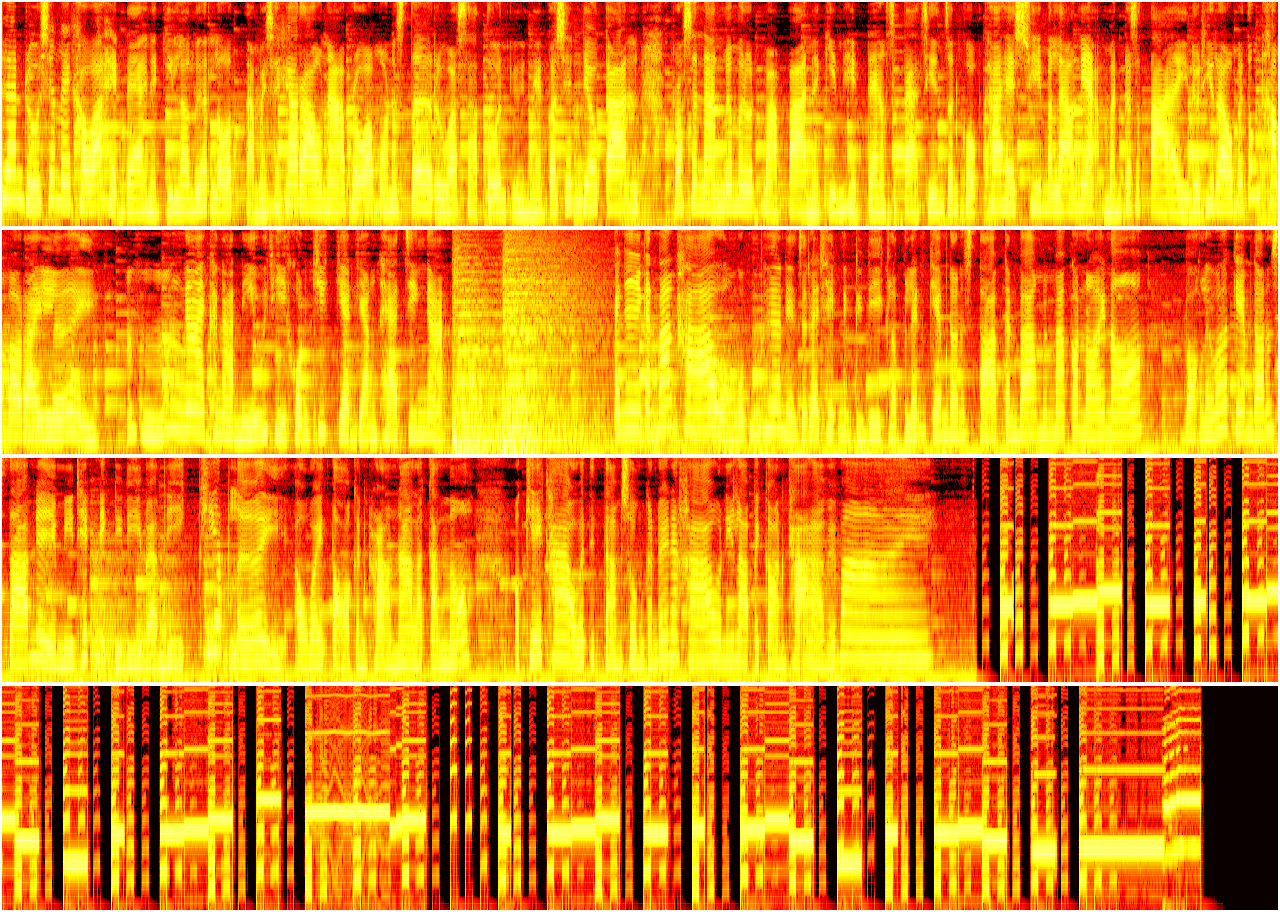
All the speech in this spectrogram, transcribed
พื่อนๆรู้ใช่ไหมคะว่าเห็ดแดงเนี่ยกินแล้วเลือดลด แต่ไม่ใช่แค่เรานะ เพราะว่ามอนสเตอร์หรือว่าสัตว์ตัวอื่นเนี่ยก็เช่นเดียวกัน เพราะฉะนั้นเมื่อมนุษย์หมาป่าเนี่ยกินเห็ดแดง 18 ชิ้นจนครบค่า HP มาแล้วเนี่ย มันก็จะตาย โดยที่เราไม่ต้องทำอะไรเลย อือหือ ง่ายขนาดนี้วิธีคนขี้เกียจอย่างแท้จริงอะ่ะเป็นยังไงกันบ้างคะ หวังว่าเพื่อนๆเนี่ยจะได้เทคนิคดีๆ กลับไปเล่นเกม Don't Starve กันบ้างไม่มากก็น้อยเนาะ บอกเลยว่าเกม Don't Starve เนี่ยยังมีเทคนิคดีๆ แบบนี้อีกเพียบเลย เอาไว้ต่อกันคราวหน้าละกันเนาะ โอเคค่ะ ไว้ติดตามชมกันด้วยนะคะ วันนี้ลาไปก่อนค่ะ บ๊ายบาย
